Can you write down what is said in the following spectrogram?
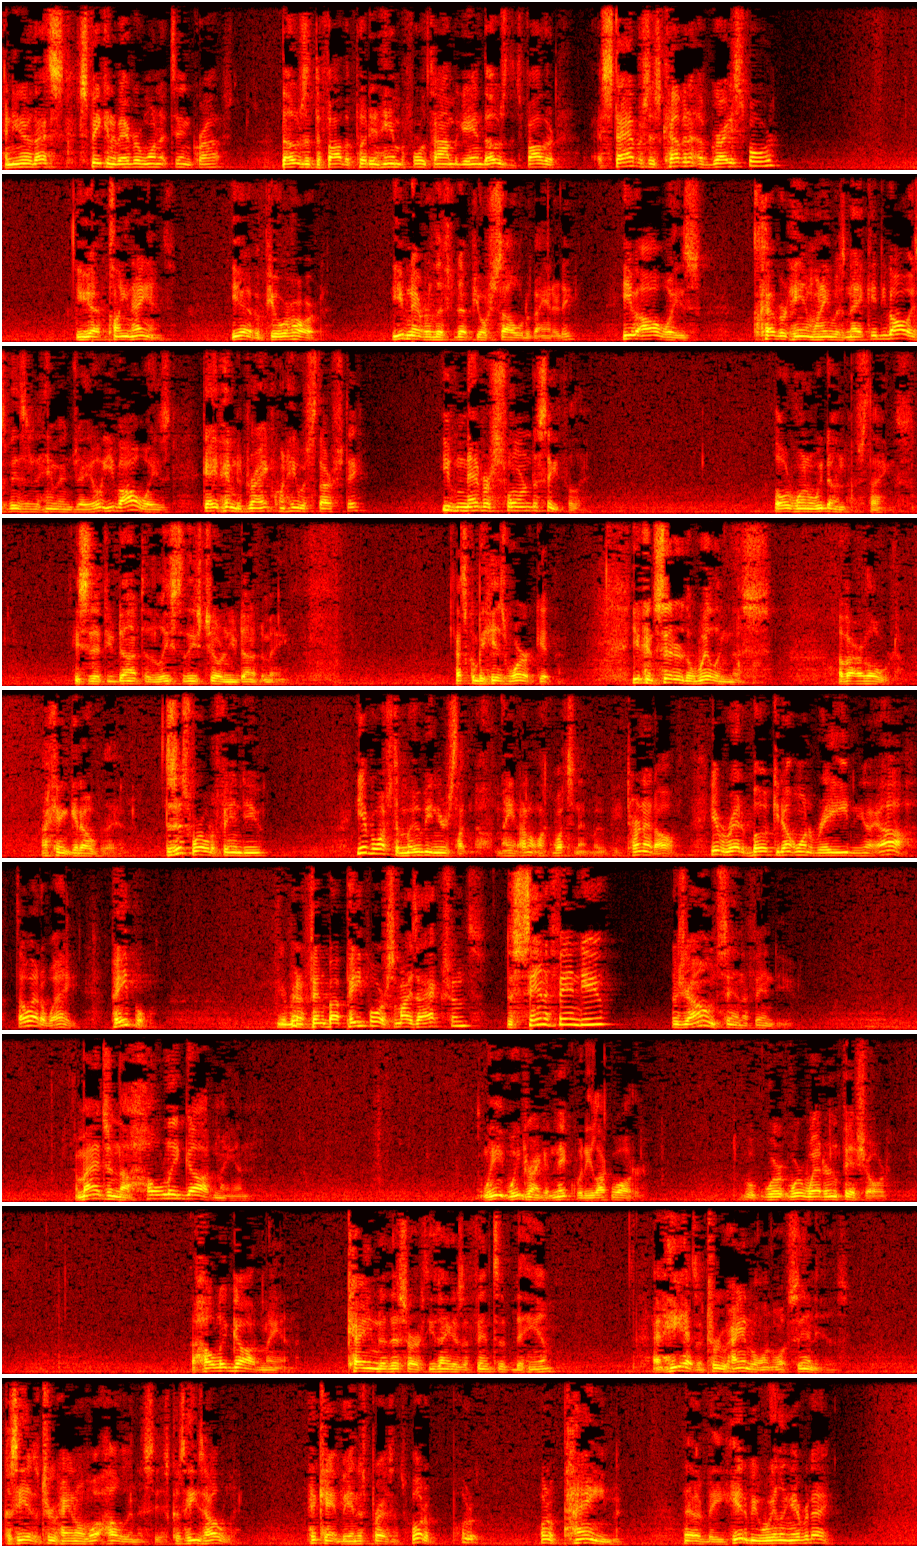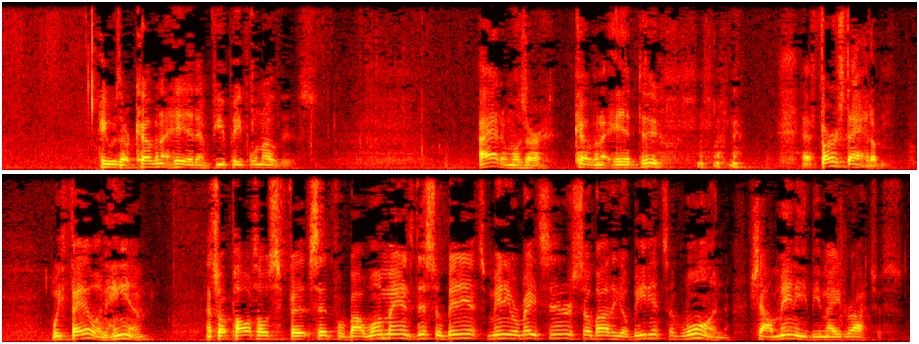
And you know, that's speaking of everyone that's in Christ. Those that the Father put in him before the time began, those that the Father established his covenant of grace for. You have clean hands. You have a pure heart. You've never lifted up your soul to vanity. You've always covered him when he was naked. You've always visited him in jail. You've always gave him to drink when he was thirsty. You've never sworn deceitfully. Lord, when have we done those things? He said, if you've done it to the least of these children, you've done it to me. That's going to be his work, it? You consider the willingness of our Lord. I can't get over that. Does this world offend you? You ever watched a movie and you're just like, oh man, I don't like watching that movie. Turn that off. You ever read a book you don't want to read and you're like, ah, oh, throw that away. People. You ever been offended by people or somebody's actions? Does sin offend you? Does your own sin offend you? Imagine the holy God man. We, we drink iniquity like water. We're, we're wetter than fish are. The holy God man came to this earth. You think it's offensive to him? And he has a true handle on what sin is. Because he has a true handle on what holiness is. Because he's holy. He can't be in his presence. What a, what a, what a pain that would be. He'd be willing every day. He was our covenant head, and few people know this. Adam was our covenant head, too. At first, Adam, we fell in him. That's what Paul told said, For by one man's disobedience many were made sinners, so by the obedience of one shall many be made righteous.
